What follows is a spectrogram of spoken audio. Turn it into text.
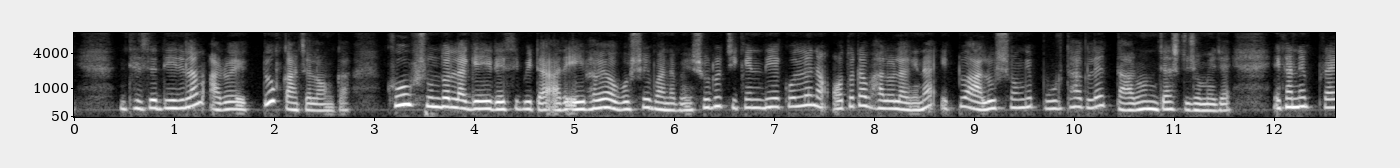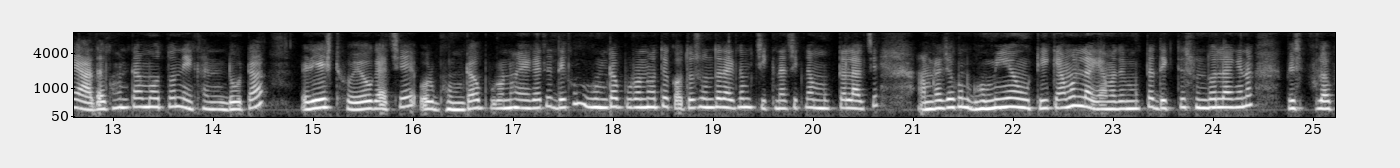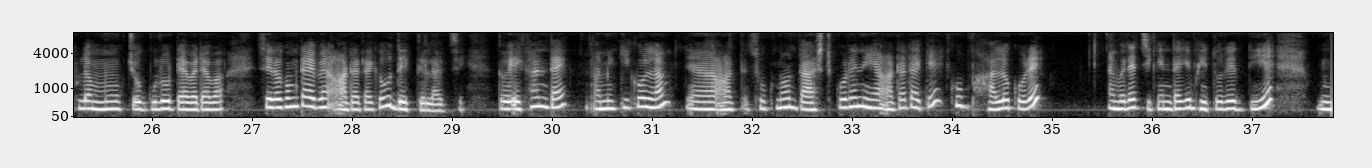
ঠেসে দিয়ে দিলাম আরও একটু কাঁচা লঙ্কা। খুব সুন্দর লাগে এই রেসিপিটা আর এইভাবে অবশ্যই বানাবেন। শুধু চিকেন দিয়ে করলে না, অতটা ভালো লাগে না। একটু আলুর সঙ্গে পুর থাকলে দারুণ জাস্ট জমে যায়। এখানে প্রায় আধা ঘণ্টা মতন এখানে, ডোটা রেস্ট হয়েও গেছে, ওর ঘুমটাও পূরণ হয়ে গেছে। দেখুন, ঘুমটা পূরণ হতে কত সুন্দর একদম চিকনা চিকনা মুখটা লাগছে। আমরা যখন ঘুমিয়ে উঠি, কেমন লাগে? আমাদের মুখটা দেখতে সুন্দর লাগে না? বেশ ফুলা ফুলা মুখ, চোখগুলো ট্যাবা ট্যাবা, সেরকম টাইপের আটাটাকেও দেখতে লাগছে। তো এখানটায় আমি কি করলাম শুকনো ডাস্ট করে নিয়ে আটাটাকে খুব ভালো করে এবারে চিকেনটাকে ভিতরে দিয়ে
